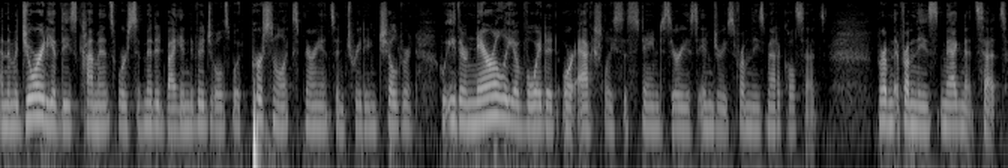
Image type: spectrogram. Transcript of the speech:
and the majority of these comments were submitted by individuals with personal experience in treating children who either narrowly avoided or actually sustained serious injuries from these medical sets, from, from these magnet sets.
